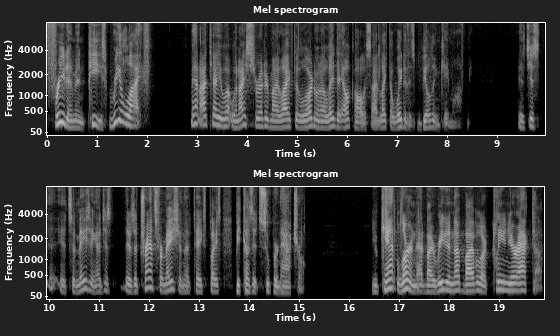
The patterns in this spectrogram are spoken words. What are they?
freedom and peace, real life. Man, I tell you what, when I surrendered my life to the Lord, when I laid the alcohol aside, like the weight of this building came off me. It's just, it's amazing. I just, there's a transformation that takes place because it's supernatural. You can't learn that by reading enough Bible or cleaning your act up.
